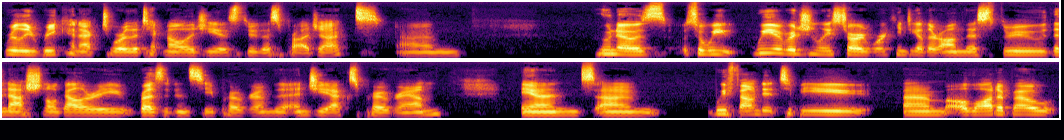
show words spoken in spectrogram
really reconnect to where the technology is through this project. Um, who knows? So we we originally started working together on this through the National Gallery Residency Program, the NGX program, and um, we found it to be um, a lot about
